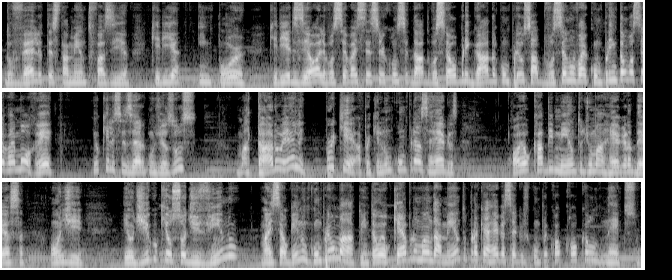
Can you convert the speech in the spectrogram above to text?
do Velho Testamento fazia. Queria impor, queria dizer: olha, você vai ser circuncidado, você é obrigado a cumprir o sábado. Você não vai cumprir, então você vai morrer. E o que eles fizeram com Jesus? Mataram ele. Por quê? Ah, porque ele não cumpre as regras. Qual é o cabimento de uma regra dessa? Onde eu digo que eu sou divino, mas se alguém não cumpre, eu mato. Então eu quebro o mandamento para que a regra seja cumprida. Qual, qual que é o nexo?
